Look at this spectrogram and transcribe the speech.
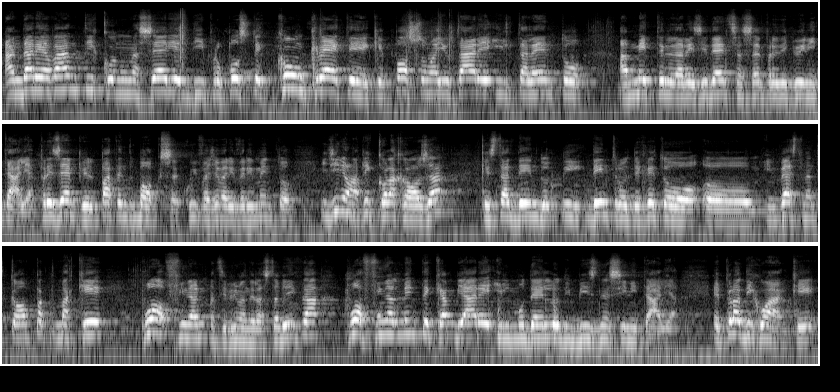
andare avanti con una serie di proposte concrete che possono aiutare il talento a mettere la residenza sempre di più in Italia. Per esempio il patent box a cui faceva riferimento Igini è una piccola cosa che sta dentro, dentro il decreto uh, investment compact ma che può finalmente, anzi prima della stabilità, può finalmente cambiare il modello di business in Italia. E però dico anche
